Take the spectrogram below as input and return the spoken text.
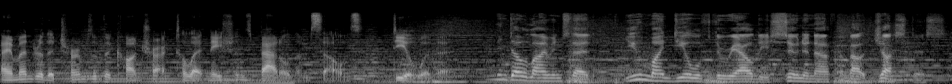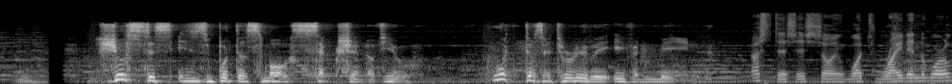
I am under the terms of the contract to let nations battle themselves. Deal with it. Even though Lyman said, you might deal with the reality soon enough about justice. Justice is but a small section of you. What does it really even mean? Justice is showing what's right in the world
